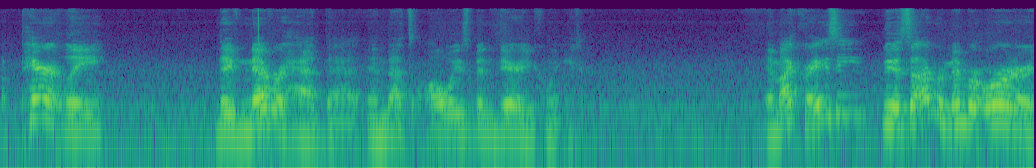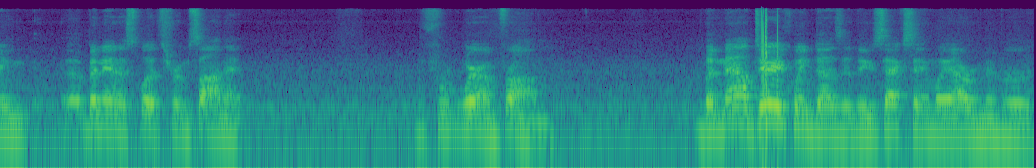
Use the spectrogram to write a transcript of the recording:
apparently they've never had that, and that's always been Dairy Queen. Am I crazy? Because I remember ordering uh, banana splits from Sonic from where I'm from. But now Dairy Queen does it the exact same way I remember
